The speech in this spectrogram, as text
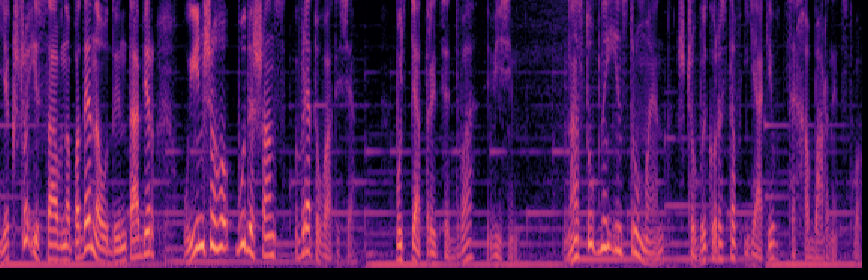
Якщо Ісав нападе на один табір, у іншого буде шанс врятуватися. Буття 32.8. Наступний інструмент, що використав Яків, це хабарництво.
